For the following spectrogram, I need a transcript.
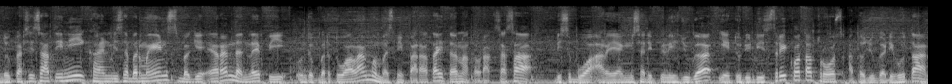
Untuk versi saat ini, kalian bisa bermain sebagai Eren dan Levi untuk bertualang membasmi para Titan atau raksasa di sebuah area yang bisa dipilih juga yaitu di distrik kota Trost atau juga di hutan.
